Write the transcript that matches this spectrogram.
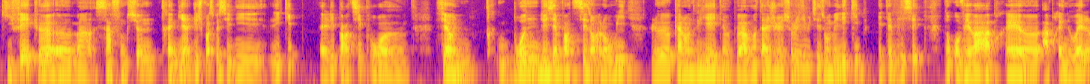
qui fait que ben, ça fonctionne très bien. Et je pense que c'est l'équipe elle est partie pour euh, faire une bonne deuxième partie de saison. Alors oui, le calendrier était un peu avantageux sur le début de saison, mais l'équipe était blessée. Donc on verra après, euh, après Noël,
